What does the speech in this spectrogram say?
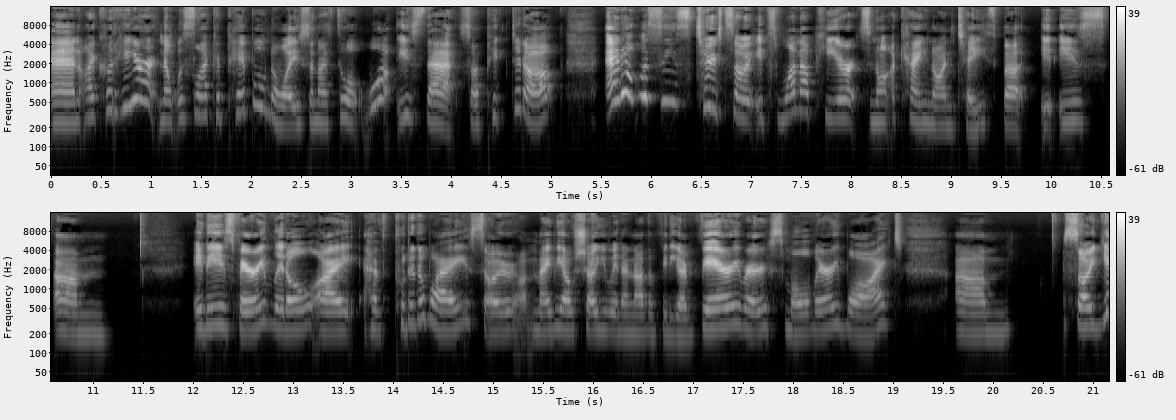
and I could hear it and it was like a pebble noise and I thought what is that? So I picked it up and it was his tooth. So it's one up here. It's not a canine teeth but it is um it is very little. I have put it away so maybe I'll show you in another video. Very very small very white. Um so yeah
